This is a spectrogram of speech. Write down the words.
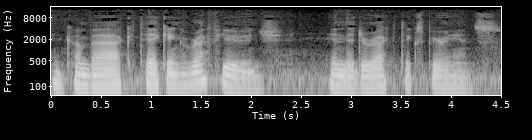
And come back taking refuge in the direct experience.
